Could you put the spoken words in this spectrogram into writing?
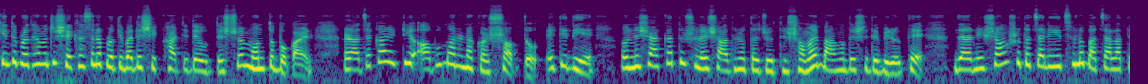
কিন্তু প্রধানমন্ত্রী শেখ হাসিনা প্রতিবাদী শিক্ষার্থীদের উদ্দেশ্যে মন্তব্য করেন, রাজাকার একটি অবমাননাকর শব্দ। এটি দিয়ে উনিশশো একাত্তর সালের স্বাধীনতা যুদ্ধের সময় বাংলাদেশিদের বিরুদ্ধে। যারা নৃশংসতা চালিয়েছিল বা চালাতে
